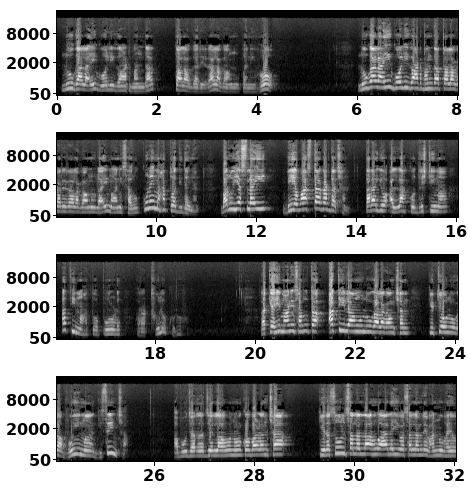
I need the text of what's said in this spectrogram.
लुगालाई गोलीगाँठ भन्दा तल गरेर लगाउनु पनि हो। लुगालाई गोलीगाँठ भन्दा तल गरेर लगाउनुलाई मानिसहरू कुनै महत्व दिँदैनन्, बरु यसलाई बेवास्ता गर्दछन्, तर यो अल्लाहको दृष्टिमा अति महत्वपूर्ण र ठूलो कुरो हो। र केही मानिसहरू त अति लामो लुगा लगाउँछन् कि त्यो लुगा भुइँमा घिसिन्छ अबू जर रजियल्लाहुको वर्णन छ कि रसूल सल्लल्लाहु अलैहि वसल्लमले भन्नुभयो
